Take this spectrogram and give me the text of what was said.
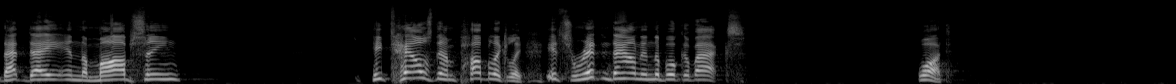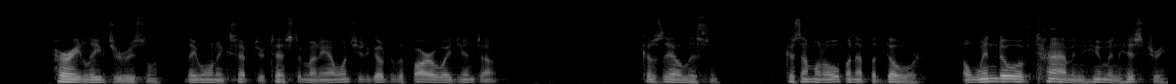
that day in the mob scene? He tells them publicly. It's written down in the book of Acts. What? Hurry, leave Jerusalem. They won't accept your testimony. I want you to go to the faraway Gentiles because they'll listen. Because I'm going to open up a door, a window of time in human history.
